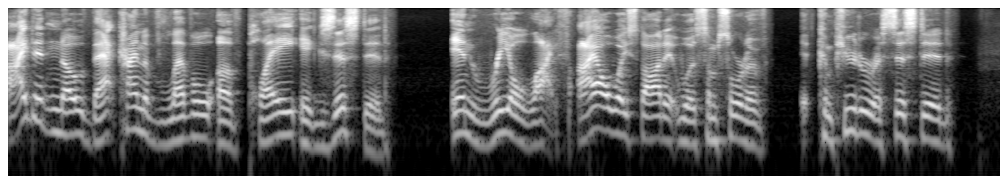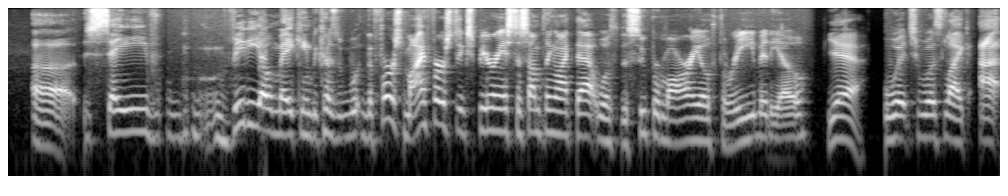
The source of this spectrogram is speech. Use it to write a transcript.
I didn't know that kind of level of play existed in real life. I always thought it was some sort of computer assisted uh save video making because the first my first experience to something like that was the Super Mario 3 video Yeah. which was like I,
